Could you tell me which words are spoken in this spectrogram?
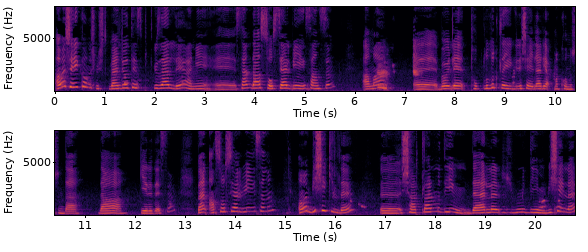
Ama şeyi konuşmuştuk. Bence o tespit güzeldi. Hani e, sen daha sosyal bir insansın. Ama evet e, böyle toplulukla ilgili şeyler yapma konusunda daha geridesin. Ben asosyal bir insanım ama bir şekilde e, şartlar mı diyeyim, değerler mi diyeyim bir şeyler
